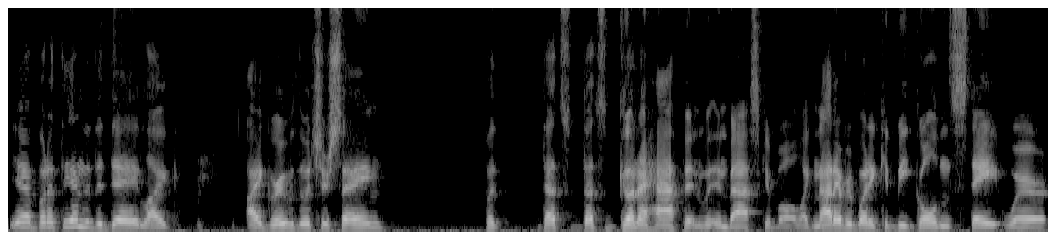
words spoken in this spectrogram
Yeah, but at the end of the day, like, I agree with what you're saying, but that's that's gonna happen in basketball. Like, not everybody could be Golden State where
